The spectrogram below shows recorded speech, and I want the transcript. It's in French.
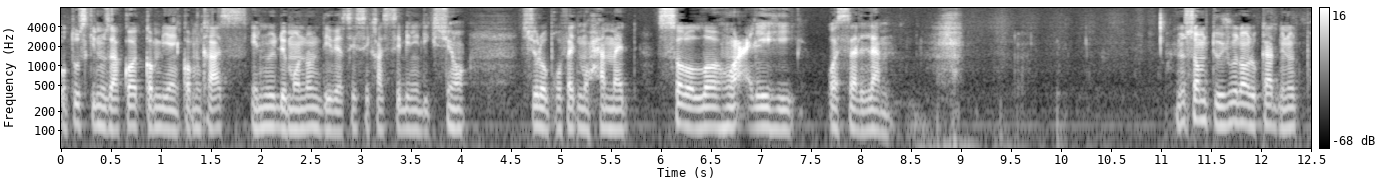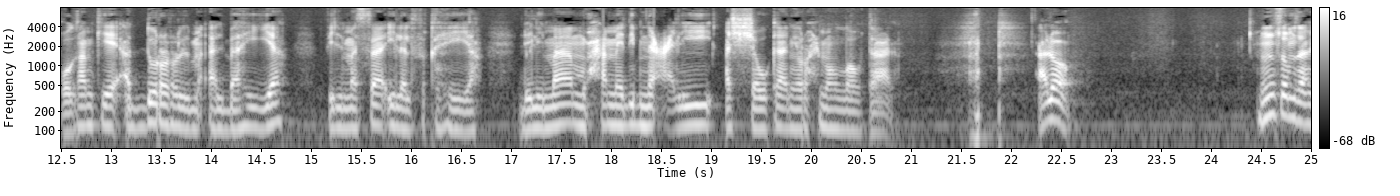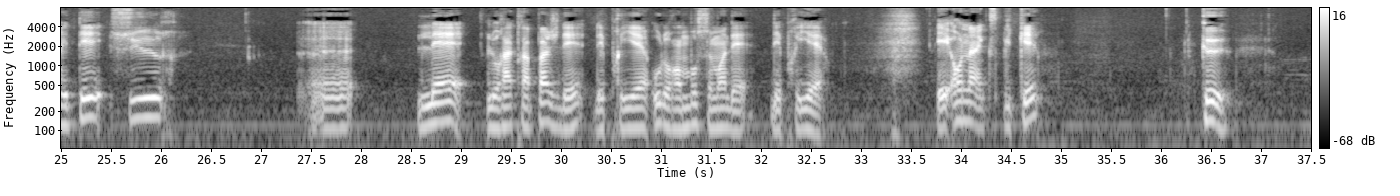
Pour tout ce qu'il nous accorde comme bien, comme grâce, et nous lui demandons de déverser ses grâces ses bénédictions sur le prophète Mohammed. Nous sommes toujours dans le cadre de notre programme qui est Ad-Durar al-Bahiyya fil Masail al-Fiqhiyya de l'imam Mohammed ibn Ali al-Shawkani ta'ala. Alors, nous nous sommes arrêtés sur euh, les, le rattrapage des, des, prières ou le remboursement des, des prières. Et on a expliqué que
